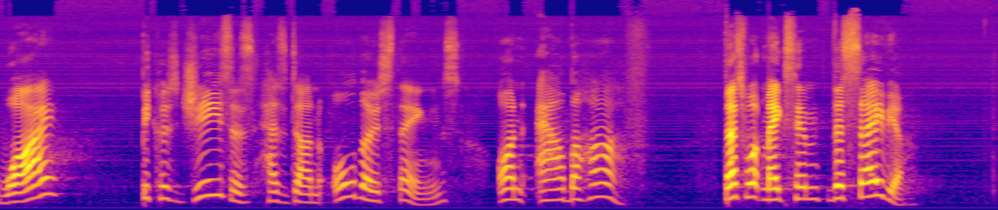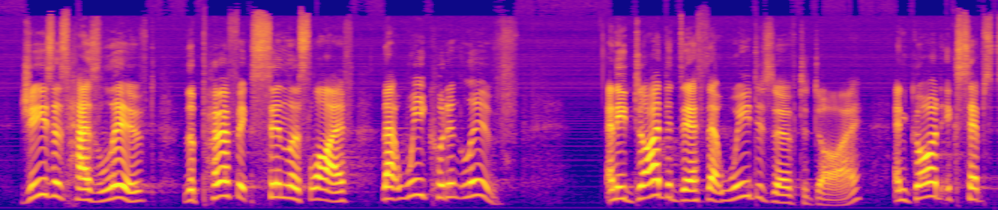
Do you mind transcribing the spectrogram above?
Why? Because Jesus has done all those things on our behalf. That's what makes him the Savior. Jesus has lived the perfect sinless life that we couldn't live. And he died the death that we deserve to die. And God accepts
